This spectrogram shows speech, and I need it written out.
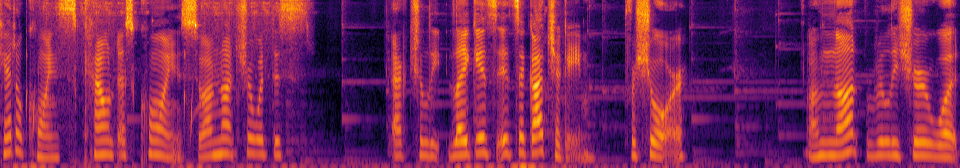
kettle coins count as coins, so I'm not sure what this actually like it's it's a gacha game for sure. I'm not really sure what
